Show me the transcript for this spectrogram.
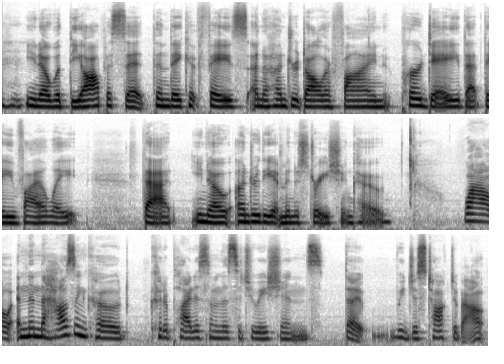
mm-hmm. you know, with the opposite, then they could face an $100 fine per day that they violate that, you know, under the administration code. Wow. And then the housing code could apply to some of the situations that we just talked about.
